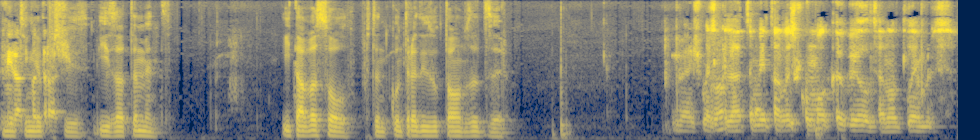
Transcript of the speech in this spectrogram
Não Virado tinha para trás. percebido. Exatamente. E estava sol, portanto contradiz o que estávamos a dizer. Mas, Mas calhar também estavas com mau cabelo, já não te lembras?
